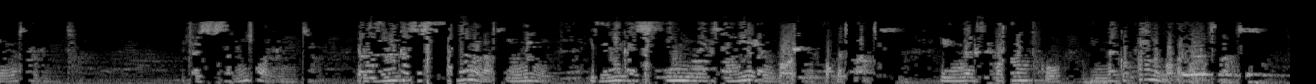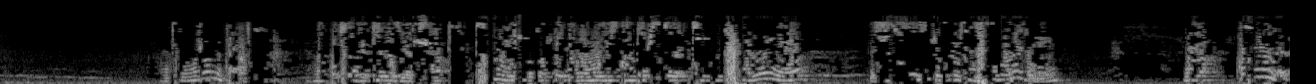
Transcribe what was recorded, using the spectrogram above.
że jest różnica. To jest zasadnicza różnica. I wynika ze stworzenia nas innymi i wynika z innych zamierzeń Bożych wobec nas i innego porządku, innego planu wobec nas. Więc nie możemy teraz na podstawie tego wiersza spojrzeć do tego, co mówi w kontekście przeciwstawienia wszystkich Chrystusowi na porządek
